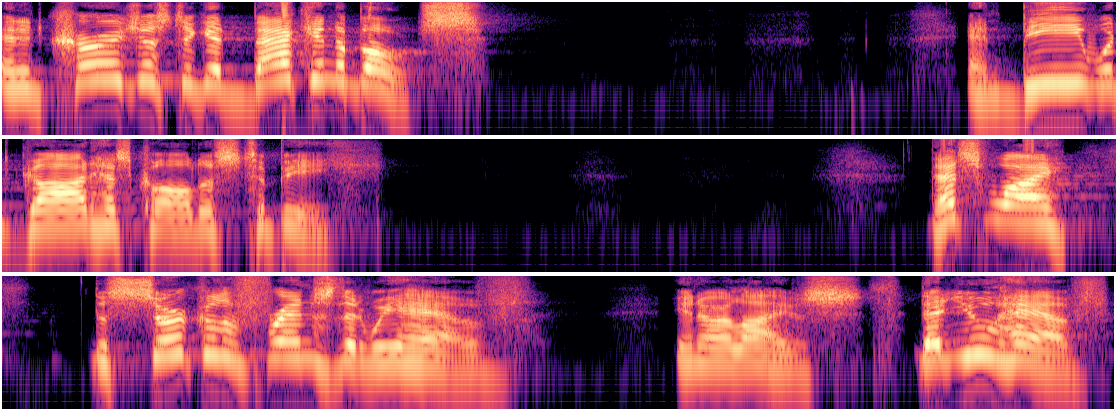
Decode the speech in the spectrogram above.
and encourage us to get back in the boats and be what God has called us to be. That's why the circle of friends that we have in our lives, that you have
